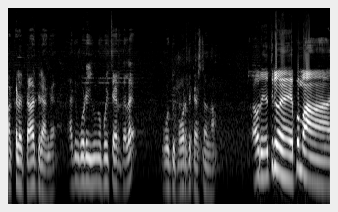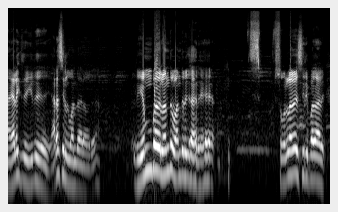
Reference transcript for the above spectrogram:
மக்களை தாழ்த்துறாங்க அதுவும் கூட இவங்க போய் சேர்த்தால ஓட்டு போகிறது கஷ்டம்தான். அவர் எத்தனை எப்போம்மா எலெக்ஷன் இது அரசியலுக்கு வந்தார் அவர்? எண்பதுலேருந்து வந்திருக்காரு. சொல்லவே சிரிப்பாக தான் இருக்கு.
